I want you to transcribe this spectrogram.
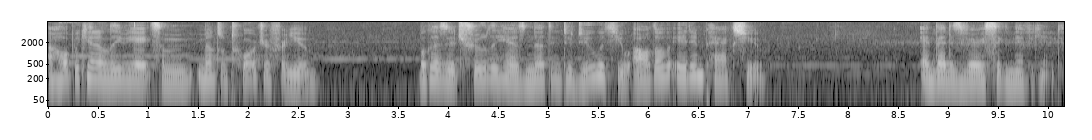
I hope it can alleviate some mental torture for you because it truly has nothing to do with you, although it impacts you. And that is very significant.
